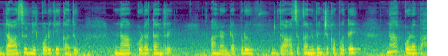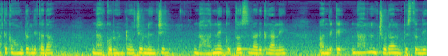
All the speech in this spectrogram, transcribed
దాసు నీ కొడుకే కాదు నాకు కూడా తండ్రి. అలాంటప్పుడు దాసు కనిపించకపోతే నాకు కూడా బాధగా ఉంటుంది కదా. నాకు రెండు రోజుల నుంచి నాన్నే గుర్తొస్తున్నాడు కానీ అందుకే నాన్నను చూడాలనిపిస్తుంది.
